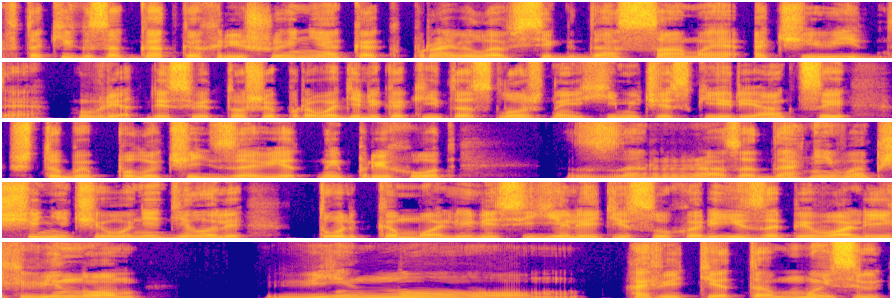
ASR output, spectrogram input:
в таких загадках решения, как правило, всегда самое очевидное. Вряд ли святоши проводили какие-то сложные химические реакции, чтобы получить заветный приход. Зараза, да они вообще ничего не делали, только молились, ели эти сухари и запивали их вином. Вином! А ведь это мысль,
